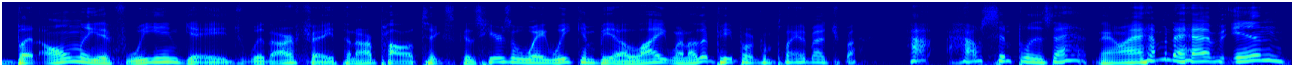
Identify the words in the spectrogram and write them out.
but only if we engage with our faith and our politics. Because here's a way we can be a light when other people are complaining about you. How how simple is that? Now I happen to have in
